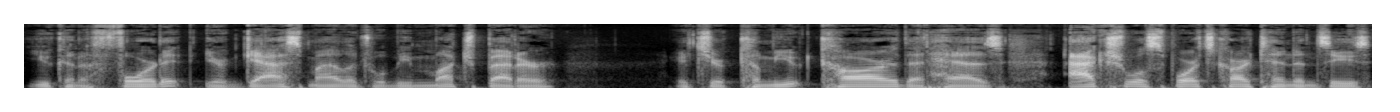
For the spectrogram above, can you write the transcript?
You can afford it. Your gas mileage will be much better. It's your commute car that has actual sports car tendencies.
